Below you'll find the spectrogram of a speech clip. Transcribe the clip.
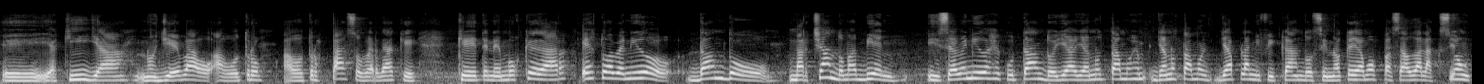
Eh, y aquí ya nos lleva a, otros, a otros pasos, ¿verdad? Que, que tenemos que dar. Esto ha venido dando, marchando más bien, y se ha venido ejecutando ya, ya no estamos, ya no estamos ya planificando, sino que ya hemos pasado a la acción,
